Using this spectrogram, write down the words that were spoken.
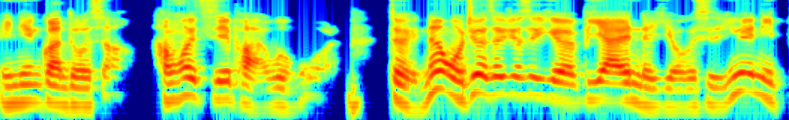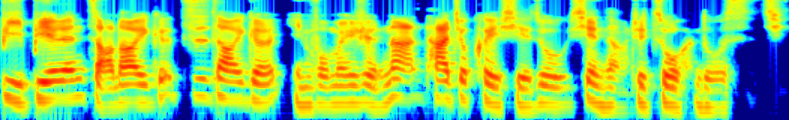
明天灌多少？他们会直接跑来问我对，那我觉得这就是一个 B I N 的优势，因为你比别人找到一个知道一个 information，那他就可以协助现场去做很多事情。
